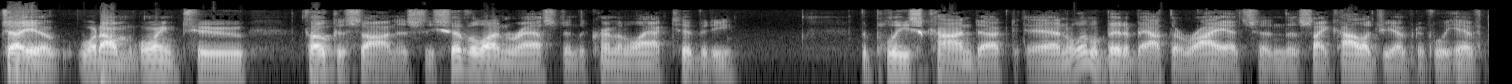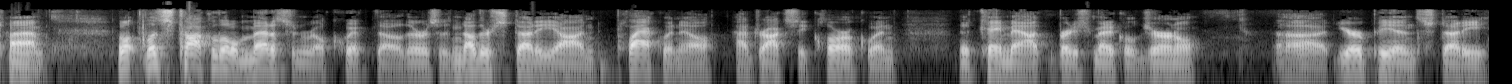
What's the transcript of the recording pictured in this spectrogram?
tell you what I'm going to focus on is the civil unrest and the criminal activity, the police conduct, and a little bit about the riots and the psychology of it if we have time. Well, let's talk a little medicine real quick, though. There's another study on Plaquenil, hydroxychloroquine, that came out, British Medical Journal, uh, European study.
